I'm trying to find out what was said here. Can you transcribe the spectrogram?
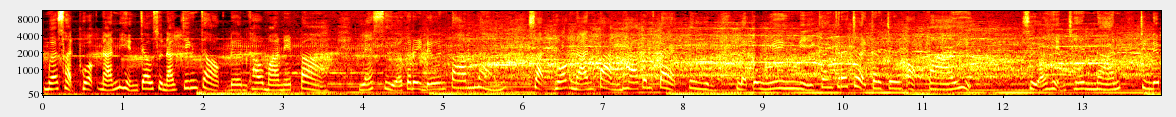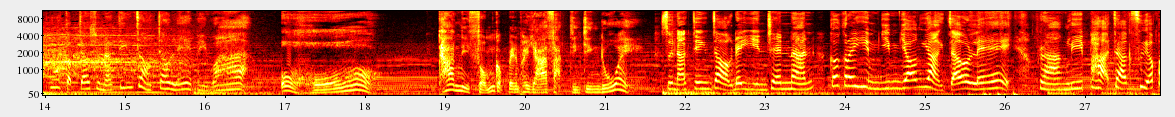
เมื่อสัตว์พวกนั้นเห็นเจ้าสุนัขจิ้งจอกเดินเข้ามาในป่า และเสือก็ได้เดินตามหลัง สัตว์พวกนั้นต่างพากันแตกตื่น และก็วิ่งหนีกันกระเจิดกระเจิงออกไป เสือเห็นเช่นนั้น จึงได้พูดกับเจ้าสุนัขจิ้งจอกเจ้าเล่ไปว่า โอ้โห ท่านนี่สมกับเป็นพญาสัตว์จริง ๆ ด้วย สุนัขจิ้งจอกได้ยินเช่นนั้น ก็กระยิมยิ้มย่องอย่างเจ้าเล่ห์พรางรีบผ่าจากเสือไป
